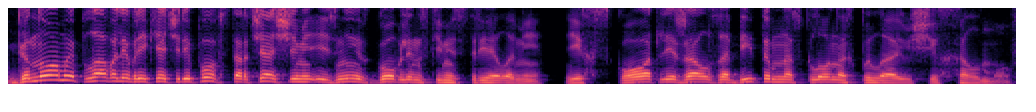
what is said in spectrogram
Гномы плавали в реке черепов с торчащими из них гоблинскими стрелами. Их скот лежал забитым на склонах пылающих холмов.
